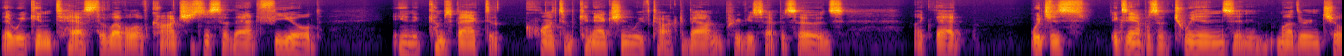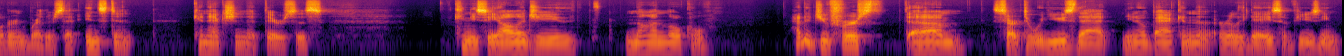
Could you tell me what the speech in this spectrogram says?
that we can test the level of consciousness of that field. And it comes back to the quantum connection we've talked about in previous episodes, like that, which is examples of twins and mother and children, where there's that instant connection, that there's this kinesiology, non local. How did you first um, start to use that, you know, back in the early days of using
